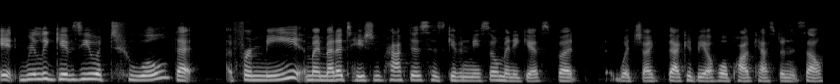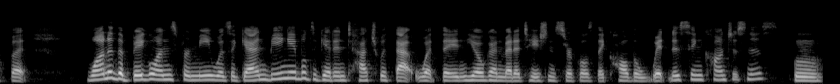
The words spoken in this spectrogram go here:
it really gives you a tool that, for me, my meditation practice has given me so many gifts, but which I that could be a whole podcast in itself. But one of the big ones for me was again being able to get in touch with that what they in yoga and meditation circles they call the witnessing consciousness Mm.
